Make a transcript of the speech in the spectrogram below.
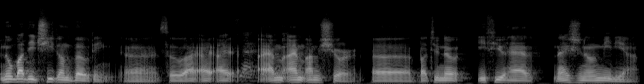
Nobody cheat on voting. Uh, so I, I, exactly. I, am I'm, I'm sure. Uh, but you know, if you have national media,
